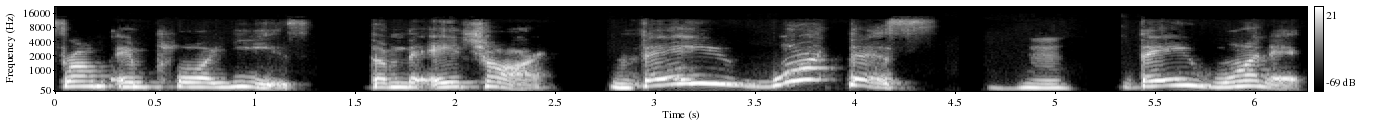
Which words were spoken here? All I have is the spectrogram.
from employees, from the HR. They want this. Mm-hmm. They want it.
